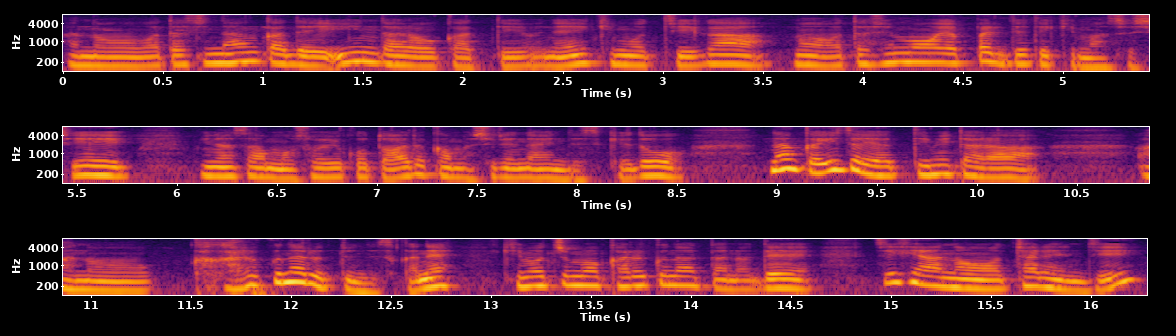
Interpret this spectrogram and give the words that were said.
あの私なんかでいいんだろうかっていうね気持ちがまあ私もやっぱり出てきますし皆さんもそういうことあるかもしれないんですけどなんかいざやってみたらあの軽くなるっていうんですかね気持ちも軽くなったので是非あのチャレンジ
